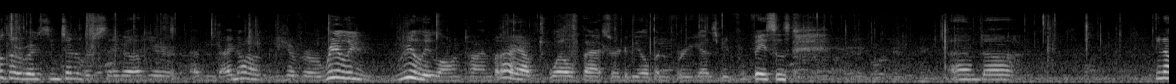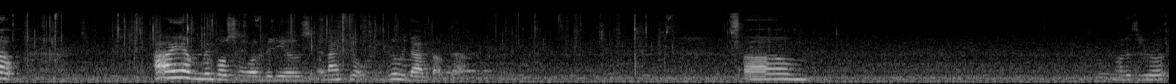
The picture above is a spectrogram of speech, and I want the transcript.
Hello everybody, it's Nintendo vs. Sega here, and I know I've been here for a really, really long time, but I have 12 packs ready to be opened for you guys' beautiful faces. And, uh, you know, I haven't been posting a lot of videos, and I feel really bad about that. Um, what is it?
